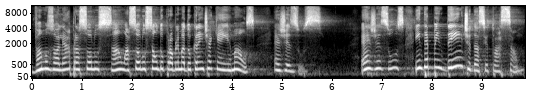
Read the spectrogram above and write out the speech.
Vamos olhar para a solução. A solução do problema do crente é quem, irmãos? É Jesus. É Jesus, independente da situação.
